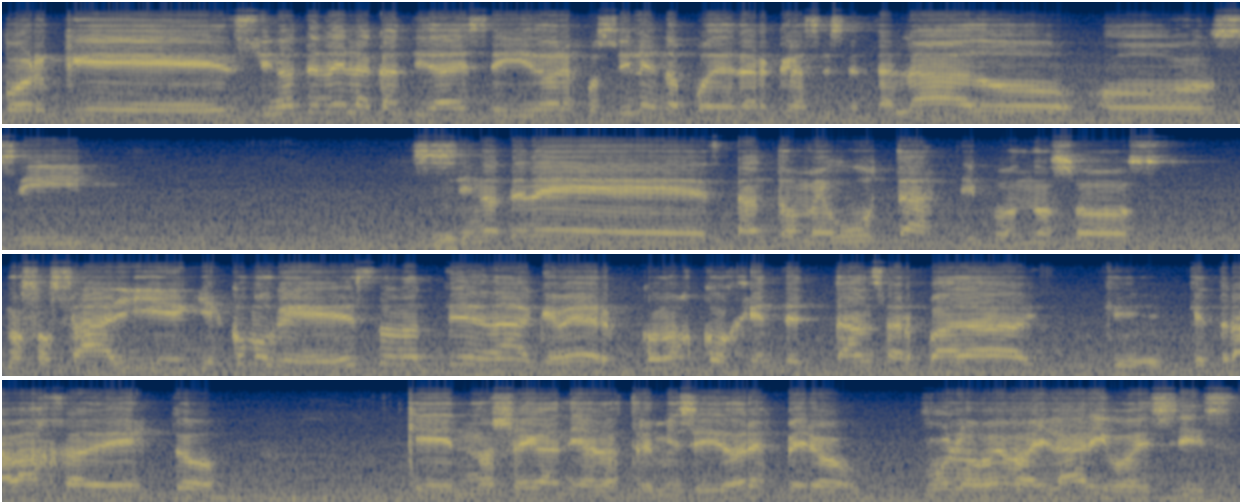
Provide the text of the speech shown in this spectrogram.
Porque si no tenés la cantidad de seguidores posible no puedes dar clases en tal lado. O si, si no tenés tantos me gustas, tipo no sos no sos alguien. Y es como que eso no tiene nada que ver. Conozco gente tan zarpada que, que trabaja de esto que no llega ni a los 3.000 seguidores, pero vos lo ves bailar y vos decís,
